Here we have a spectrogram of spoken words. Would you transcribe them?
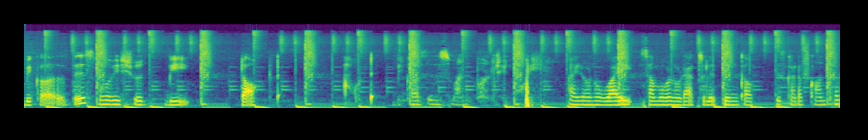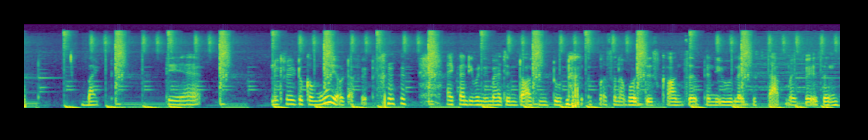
because this movie should be talked out because this is one bullshit movie. I don't know why someone would actually think of this kind of concept, but they literally took a movie out of it. I can't even imagine talking to another person about this concept and you would like just tap my face and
